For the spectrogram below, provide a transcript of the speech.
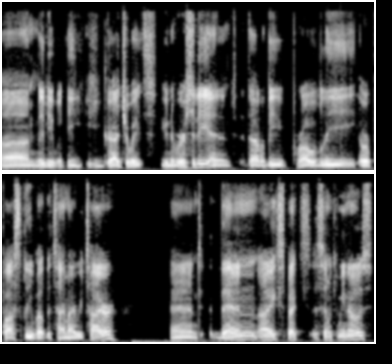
Um, maybe when he, he graduates university, and that'll be probably or possibly about the time I retire. And then I expect some Caminos.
